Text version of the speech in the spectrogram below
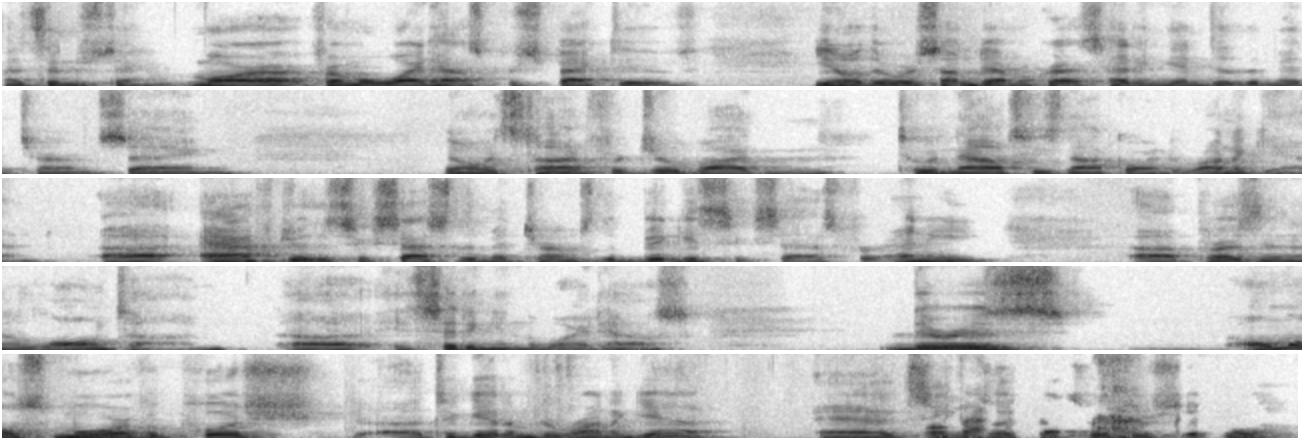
That's interesting. More from a White House perspective, you know, there were some Democrats heading into the midterm saying, you know, it's time for Joe Biden to announce he's not going to run again. Uh, after the success of the midterms, the biggest success for any uh, president in a long time uh, is sitting in the White House, there is almost more of a push uh, to get him to run again. And it seems well, that, like that's what they're signaling.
